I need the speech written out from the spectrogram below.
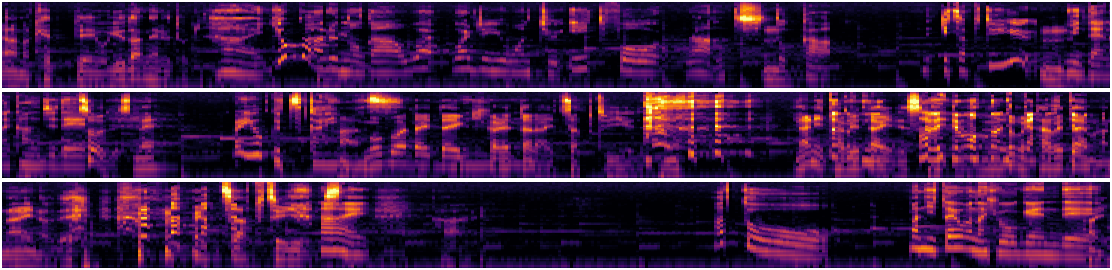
あの決定を委ねる時。にはい、よくあるのが、What, what do you want to eat for lunch?、とか、It's up to you、うん。みたいな感じで、そうですね、これよく使います。はい、僕は大体聞かれたら It's up to you ですね。何食べたいですか？特に特に食べたいものないので It's up to you ですはい。ね、はい。あと、まあ、似たような表現で、はい。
